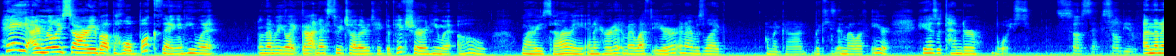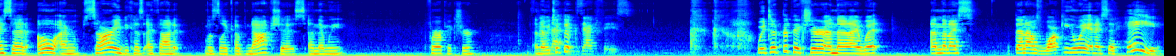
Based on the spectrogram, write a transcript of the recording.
hey, I'm really sorry about the whole book thing. And he went, and then we like got next to each other to take the picture. And he went, oh, why are you sorry? And I heard it in my left ear. And I was like, oh my God, like he's in my left ear. He has a tender voice. So sad. So beautiful. And then I said, oh, I'm sorry because I thought it was like obnoxious. And then we, for our picture. And then we took the exact face. we took the picture and then I went and then I s- then I was walking away and I said, "Hey,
